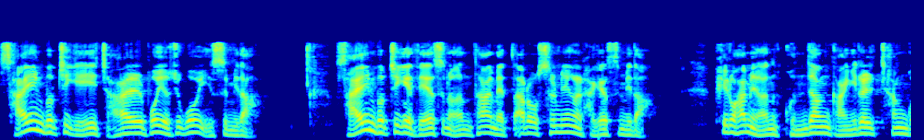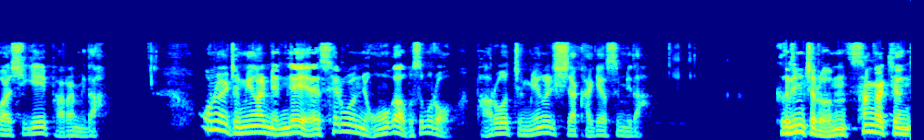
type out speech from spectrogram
사인 법칙이 잘 보여주고 있습니다. 사인 법칙에 대해서는 다음에 따로 설명을 하겠습니다. 필요하면 권장 강의를 참고하시기 바랍니다. 오늘 증명할 명제에 새로운 용어가 없으므로 바로 증명을 시작하겠습니다. 그림처럼 삼각형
